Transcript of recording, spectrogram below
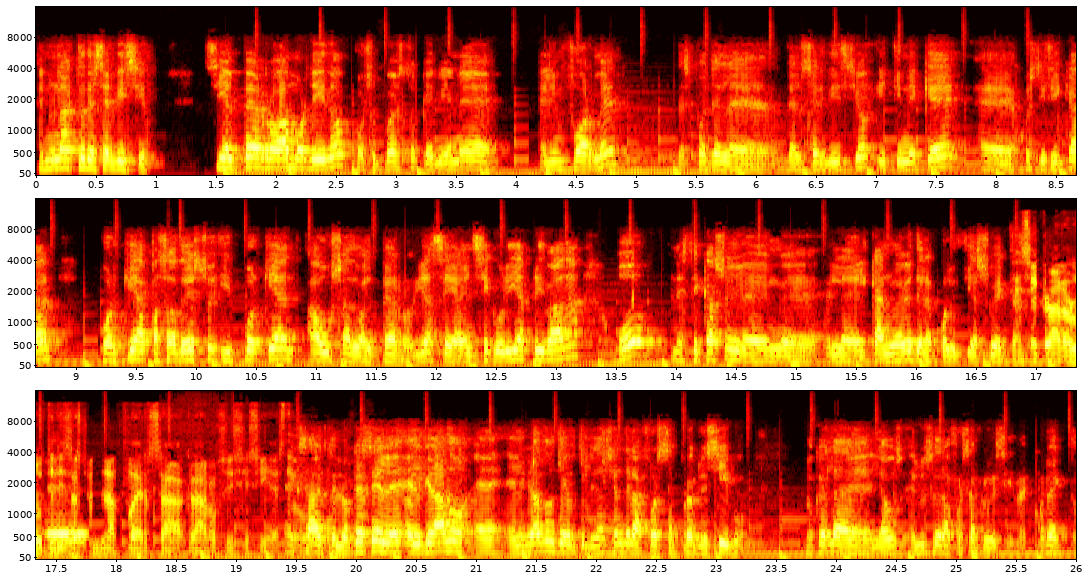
en un acto de servicio. Si el perro ha mordido, por supuesto que viene el informe después del, del servicio y tiene que eh, justificar por qué ha pasado eso y por qué han, ha usado al perro, ya sea en seguridad privada o, en este caso, en, en el K9 de la policía sueca. Sí, sí claro, la utilización de la fuerza, claro, sí, sí, sí. Esto... Exacto, lo que es el, el grado, el grado de utilización de la fuerza progresivo lo que es la, la, el uso de la fuerza progresiva, correcto.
